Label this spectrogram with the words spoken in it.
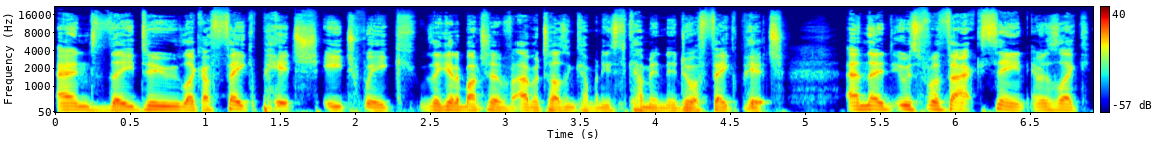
and they do like a fake pitch each week. They get a bunch of advertising companies to come in and do a fake pitch, and they it was for vaccine. It was like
